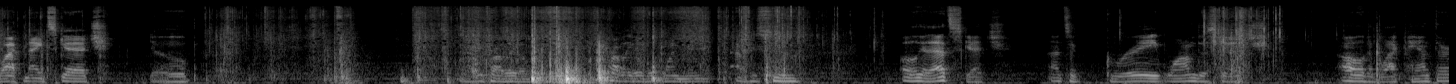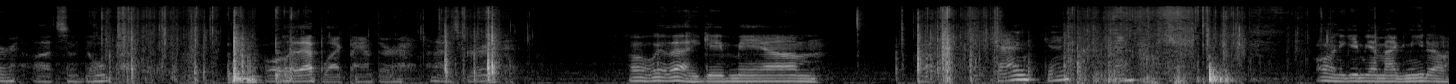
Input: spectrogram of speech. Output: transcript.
Black Knight sketch. Dope. probably over, probably over one minute, I would assume. Oh, look at that sketch. That's a great Wanda sketch. Oh, look at Black Panther. Oh, that's so dope. Oh, look at that Black Panther. That's great. Oh, look at that. He gave me, um... Kang? Kang? Kang? Oh, and he gave me a Magneto.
